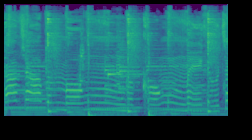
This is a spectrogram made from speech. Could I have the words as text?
ถามชาวประมงก็คงไม่เข้าใจ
